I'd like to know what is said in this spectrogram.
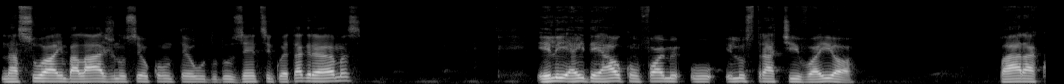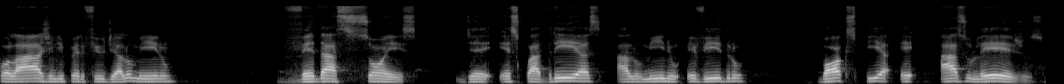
na sua embalagem, no seu conteúdo, 250 gramas ele é ideal conforme o ilustrativo aí, ó. Para colagem de perfil de alumínio, vedações de esquadrias, alumínio e vidro, box, pia e azulejos.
